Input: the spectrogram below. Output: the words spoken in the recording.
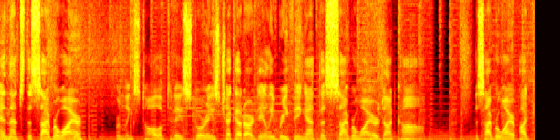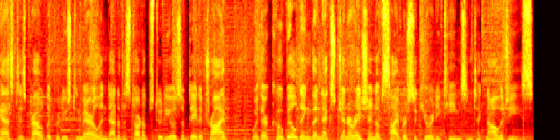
And that's the Cyberwire. For links to all of today's stories, check out our daily briefing at thecyberwire.com. The Cyberwire podcast is proudly produced in Maryland out of the startup studios of Data Tribe, where they're co building the next generation of cybersecurity teams and technologies.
